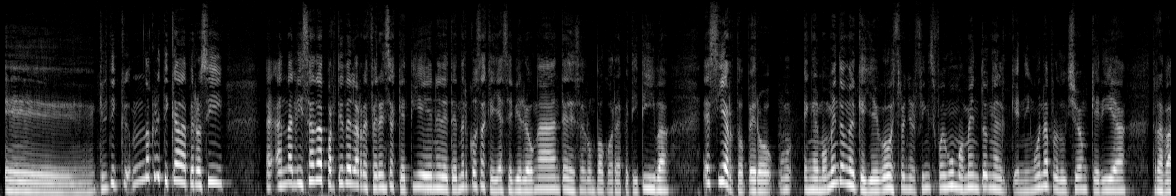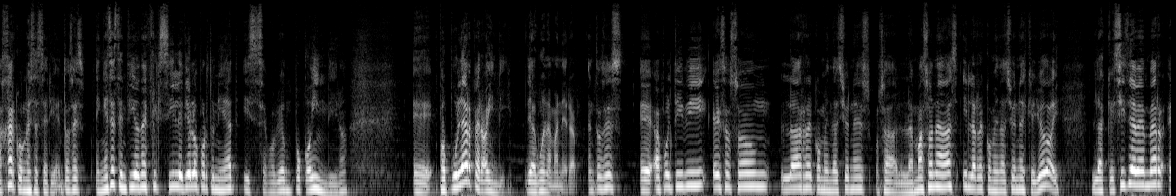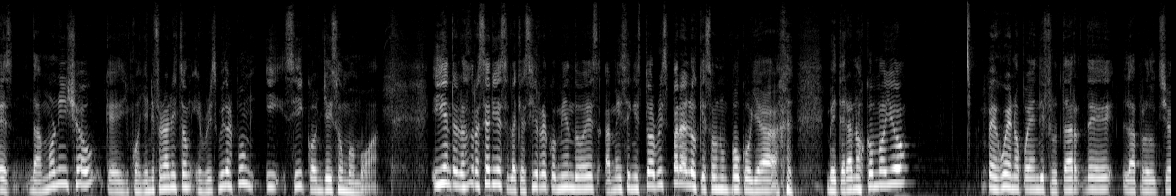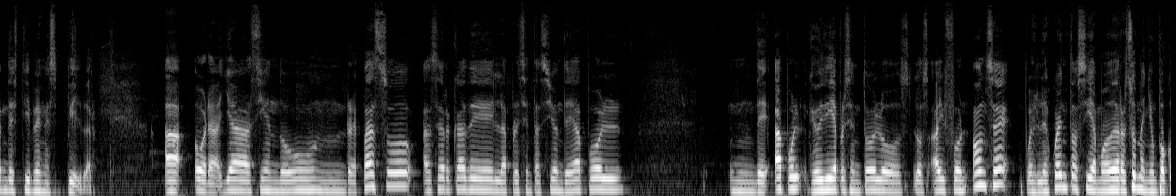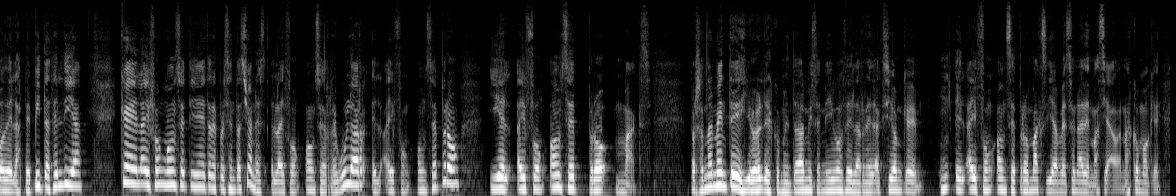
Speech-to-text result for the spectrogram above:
Eh, no criticada, pero sí eh, analizada a partir de las referencias que tiene, de tener cosas que ya se vieron antes, de ser un poco repetitiva. Es cierto, pero en el momento en el que llegó Stranger Things fue en un momento en el que ninguna producción quería trabajar con esa serie. Entonces, en ese sentido, Netflix sí le dio la oportunidad y se volvió un poco indie, ¿no? Eh, popular pero indie, de alguna manera. Entonces, eh, Apple TV, esas son las recomendaciones, o sea, las más sonadas y las recomendaciones que yo doy. La que sí deben ver es The Morning Show, que con Jennifer Aniston y Reese Witherspoon, y sí con Jason Momoa. Y entre las otras series, la que sí recomiendo es Amazing Stories, para los que son un poco ya veteranos como yo. Pues bueno, pueden disfrutar de la producción de Steven Spielberg. Ahora, ya haciendo un repaso acerca de la presentación de Apple, mm, de Apple que hoy día presentó los, los iPhone 11, pues les cuento así a modo de resumen y un poco de las pepitas del día, que el iPhone 11 tiene tres presentaciones, el iPhone 11 regular, el iPhone 11 Pro y el iPhone 11 Pro Max. Personalmente, yo les comentaba a mis amigos de la redacción que el iPhone 11 Pro Max ya me suena demasiado, ¿no? Es como que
